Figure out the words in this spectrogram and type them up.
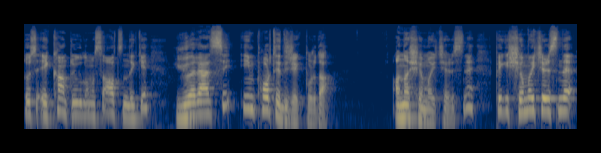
Dolayısıyla account uygulaması altındaki URL'si import edecek burada. Ana şema içerisine. Peki şema içerisinde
